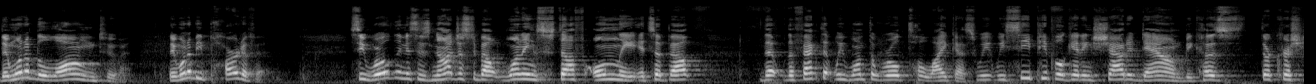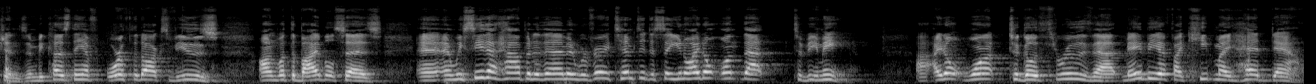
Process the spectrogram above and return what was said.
they want to belong to it. They want to be part of it. See, worldliness is not just about wanting stuff only, it's about the, the fact that we want the world to like us. We, we see people getting shouted down because they're Christians and because they have orthodox views on what the Bible says. And, and we see that happen to them, and we're very tempted to say, you know, I don't want that to be me. I don't want to go through that. Maybe if I keep my head down.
